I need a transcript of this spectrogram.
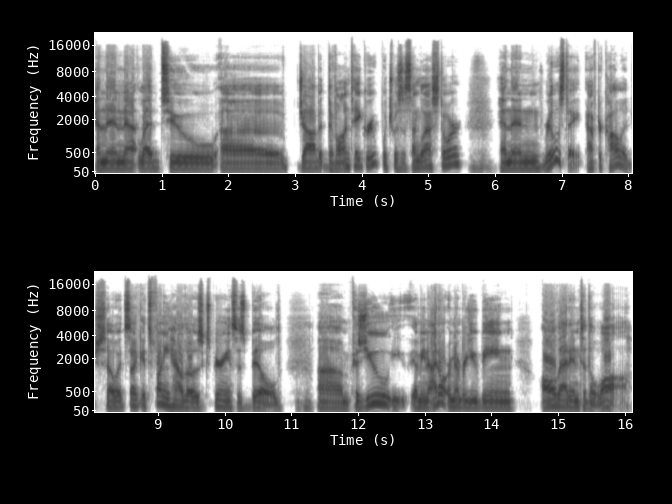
And then that led to a job at Devonte Group, which was a sunglass store Mhm. and then real estate after college. So it's like it's funny how those experiences build. Mhm. Um, because you, I mean, I don't remember you being all that into the law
